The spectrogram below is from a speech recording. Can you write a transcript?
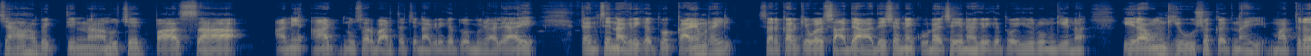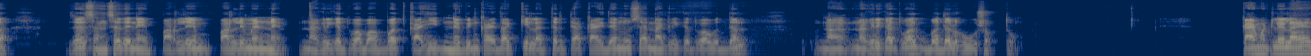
ज्या व्यक्तींना अनुच्छेद पाच सहा आणि आठनुसार भारताचे नागरिकत्व मिळाले आहे. त्यांचे नागरिकत्व कायम राहील. सरकार केवळ साध्या आदेशाने कोणाचेही नागरिकत्व हिरून घेणं हिरावून घेऊ शकत नाही. मात्र जर संसदेने पार्लि पार्लिमेंटने नागरिकत्वाबाबत काही नवीन कायदा केला तर त्या कायद्यानुसार नागरिकत्वाबद्दल ना नागरिकत्वात बदल होऊ शकतो. काय म्हटलेलं आहे?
